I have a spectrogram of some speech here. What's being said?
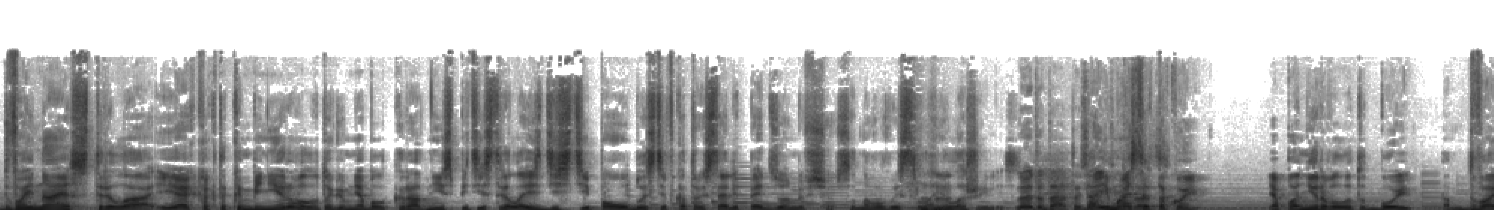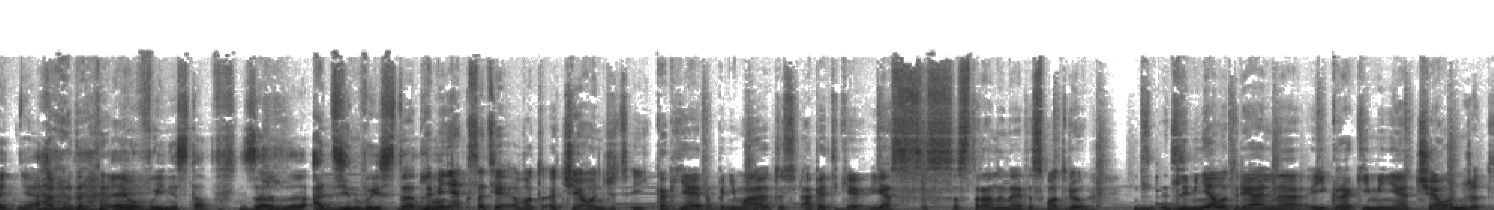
двойная стрела, и я их как-то комбинировал, в итоге у меня был град не из пяти стрел, а из десяти по области, в которой стояли пять зомби, все, с одного выстрела они ложились. Ну это да. То есть Да, и мастер такой, я планировал этот бой там два дня. Я его вынес там за, один выстрел. Да, для меня, кстати, вот челлендж, как я это понимаю, то есть, опять-таки, я со стороны на это смотрю, для меня вот реально игроки меня челленджат,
